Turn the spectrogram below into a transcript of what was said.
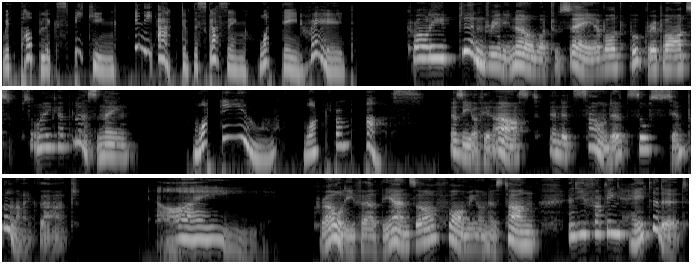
with public speaking in the act of discussing what they'd read. Crowley didn't really know what to say about book reports, so he kept listening. What do you want from us? Aziraphale asked, and it sounded so simple like that. I. Crowley felt the answer forming on his tongue, and he fucking hated it.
